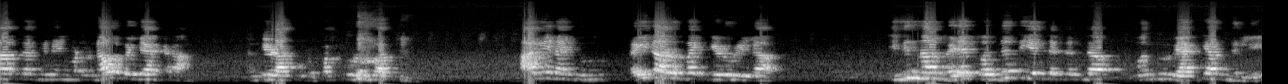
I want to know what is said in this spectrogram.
ನಾಲ್ಕು ದಿನ ಏನ್ ಮಾಡಿದ್ರು? ನಾವು ಬೆಂಡೆ ಹಾಕೋಣ ಅಂತೇಳಿ ಹಾಕ್ಬಿಟ್ರು. ಪಕ್ಕೂರಲ್ಲೂ ಹಾಕ್ತಿದ್ರು ಹಾಗೇನಾಯ್ತು? ಐದಾರು ರೂಪಾಯಿ ಕೇಳುವುದಿಲ್ಲ. ಇದನ್ನ ಬೆಳೆ ಪದ್ಧತಿ ಎಂತಕ್ಕಂಥ ಒಂದು ವ್ಯಾಖ್ಯಾನದಲ್ಲಿ,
